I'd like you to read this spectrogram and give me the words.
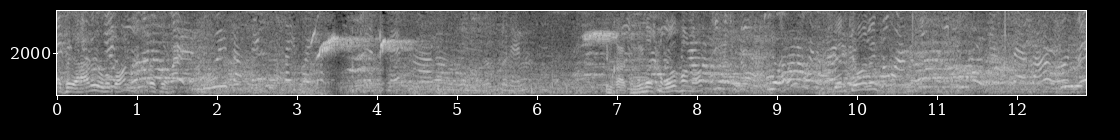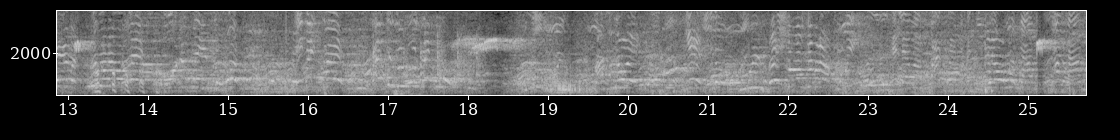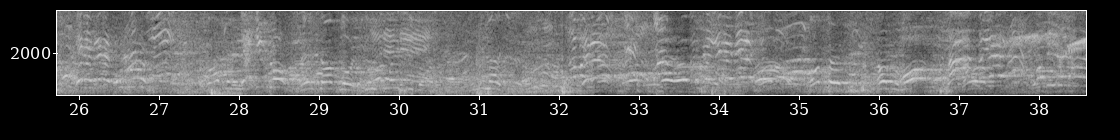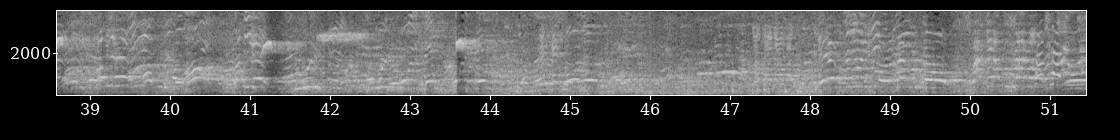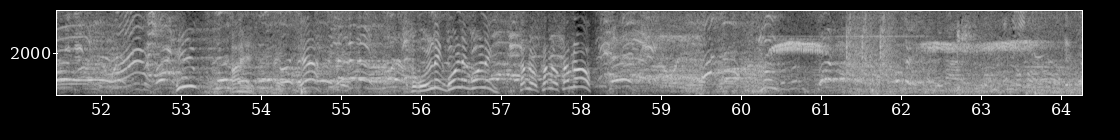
Altså, jeg har det jo på bånd. Altså. Louis, der Jamen, rækker hun også en rød hånd op? Ej. Ja! Altså rulling, rulling, rulling! kom nu, kom nu! Kom nu!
